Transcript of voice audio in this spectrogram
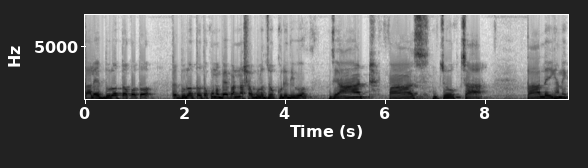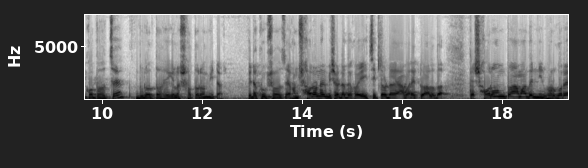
তাহলে দূরত্ব কত? তো দূরত্ব তো কোনো ব্যাপার না, সবগুলো যোগ করে দিব, যে আট পাঁচ যোগ চার। তাহলে এইখানে কত হচ্ছে? দূরত্ব হয়ে গেল সতেরো মিটার। এটা খুব সহজ। এখন স্মরণের বিষয়টা দেখো, এই চিত্রটা আবার একটু আলাদা। তা স্মরণ তো আমাদের নির্ভর করে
